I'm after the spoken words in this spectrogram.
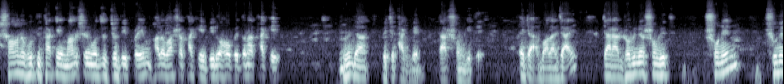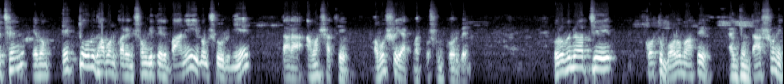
সহানুভূতি থাকে, মানুষের মধ্যে যদি প্রেম, ভালোবাসা থাকে, বিরহ, বেদনা থাকে, রবীন্দ্রনাথ বেঁচে থাকবেন তার সঙ্গীতে। এটা বলা যায়। যারা রবীন্দ্র সংগীত শোনেন, শুনেছেন এবং একটু অনুধাবন করেন সঙ্গীতের বাণী এবং সুর নিয়ে, তারা আমার সাথে অবশ্যই একমত পোষণ করবেন। রবীন্দ্রনাথ যে কত বড় মাপের একজন দার্শনিক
